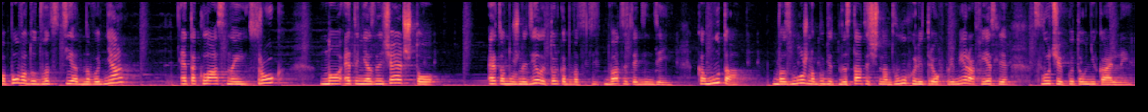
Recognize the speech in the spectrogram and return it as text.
По поводу 21 дня, это классный срок, но это не означает, что это нужно делать только 20, 21 день. Кому-то, возможно, будет достаточно двух или трех примеров, если случай какой-то уникальный,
